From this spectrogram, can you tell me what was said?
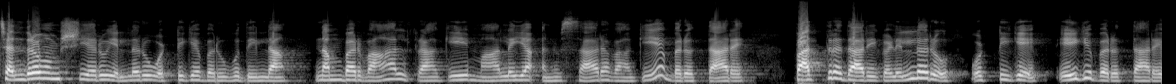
ಚಂದ್ರವಂಶೀಯರು ಎಲ್ಲರೂ ಒಟ್ಟಿಗೆ ಬರುವುದಿಲ್ಲ. ನಂಬರ್ ವಾಲ್ರಾಗಿ ಮಾಲೆಯ ಅನುಸಾರವಾಗಿಯೇ ಬರುತ್ತಾರೆ. ಪಾತ್ರಧಾರಿಗಳೆಲ್ಲರೂ ಒಟ್ಟಿಗೆ ಹೇಗೆ ಬರುತ್ತಾರೆ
